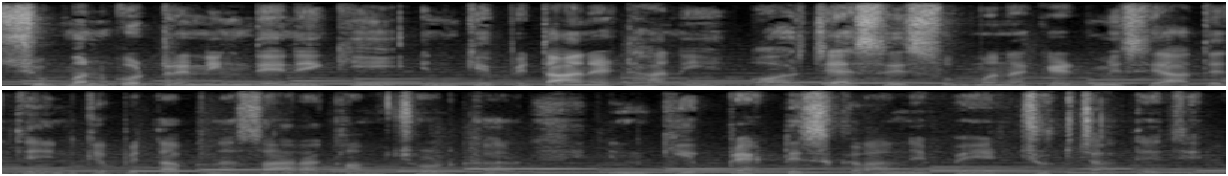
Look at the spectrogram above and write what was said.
शुभमन को ट्रेनिंग देने की इनके पिता ने ठानी और जैसे शुभमन अकेडमी से आते थे, इनके पिता अपना सारा काम छोड़कर इनकी प्रैक्टिस कराने पे जुट जाते थे।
